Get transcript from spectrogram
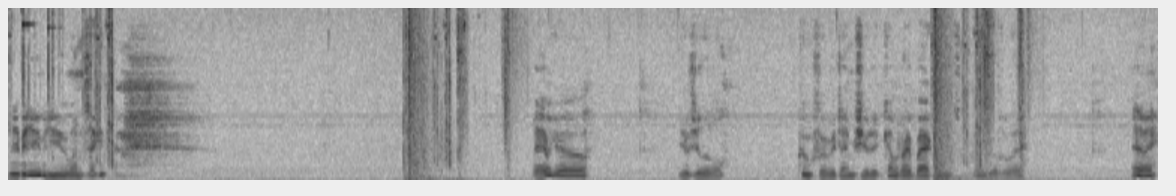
One second. There we go. Gives you a little poof every time you shoot it. Comes right back when, when it goes away. Anyway,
